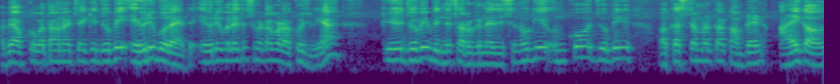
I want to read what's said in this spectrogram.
अभी आपको पता होना चाहिए कि जो भी एवरी बोला है एवरी बोले तो छोटा बड़ा कुछ भी है, कि जो भी बिज़नेस ऑर्गेनाइजेशन होगी, उनको जो भी कस्टमर का कंप्लेंट आएगा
